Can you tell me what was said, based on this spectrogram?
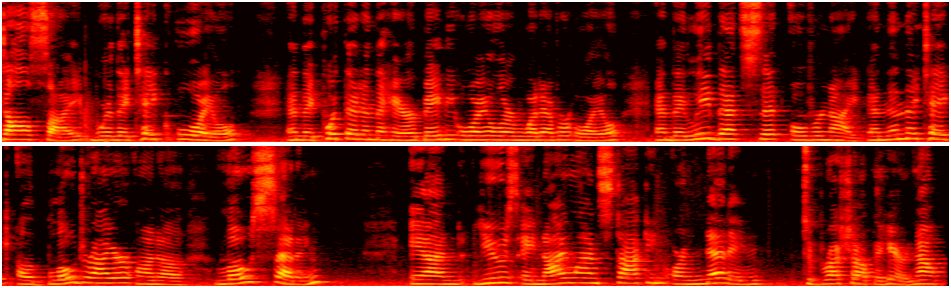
doll site where they take oil and they put that in the hair, baby oil or whatever oil, and they leave that sit overnight. And then they take a blow dryer on a low setting and use a nylon stocking or netting to brush out the hair. Now,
